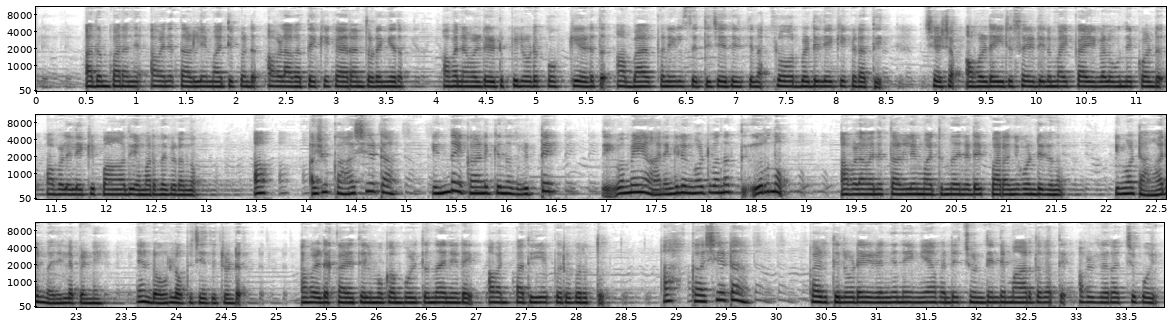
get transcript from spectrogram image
അതും പറഞ്ഞ് അവനെ തള്ളി മാറ്റിക്കൊണ്ട് അവൾ അകത്തേക്ക് കയറാൻ തുടങ്ങിയതും. അവൻ അവളുടെ ഇടുപ്പിലൂടെ പൊക്കിയെടുത്ത് ആ ബാൽക്കണിയിൽ സെറ്റ് ചെയ്തിരിക്കുന്ന ഫ്ലോർ ബെഡിലേക്ക് കിടത്തി. ശേഷം അവളുടെ ഇരു സൈഡിലുമായി കൈകൾ ഊന്നിക്കൊണ്ട് അവളിലേക്ക് പാതി അമർന്നു കിടന്നു. ആ അയ്യോ കാശിയേട്ടാ എന്തായി കാണിക്കുന്നത്? വിട്ടേ. ദൈവമേ ആരെങ്കിലും ഇങ്ങോട്ട് വന്നാൽ തീർന്നു. അവൾ അവനെ തള്ളി മാറ്റുന്നതിനിടെ പറഞ്ഞുകൊണ്ടിരുന്നു. ഇങ്ങോട്ട് ആരും വരില്ല പെണ്ണെ. ഞാൻ ഡോർ ലോക്ക് ചെയ്തിട്ടുണ്ട്. അവളുടെ കഴുത്തിൽ മുഖം പൂഴ്ത്തുന്നതിനിടെ അവൻ പതിയെ പിറുപിറുത്തു. ആ കാശിയേട്ടാ. കഴുത്തിലൂടെ ഇഴഞ്ഞു നീങ്ങിയ അവന്റെ ചുണ്ടിന്റെ മാർദ്ദവത്തെ അവൾ വിറച്ചുപോയി.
